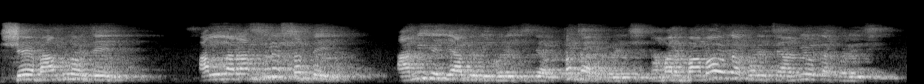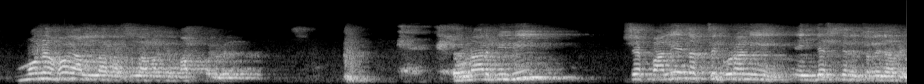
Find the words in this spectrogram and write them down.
সে ভাবলো যে আল্লাহ রাসুলের সাথে আমি যে বিয়াবলি করেছি, যে অত্যাচার করেছি, আমার বাবাও যা করেছে, আমিও যা করেছি, মনে হয় আল্লাহ রাসুল আমাকে মাফ করবেন। তো ওনার বিবি, সে পালিয়ে যাচ্ছে গোড়া নিয়ে এই দেশ ছেড়ে চলে যাবে।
